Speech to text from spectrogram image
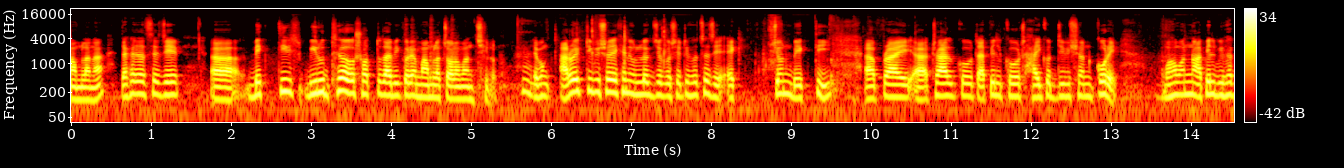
মামলা না। দেখা যাচ্ছে যে ব্যক্তির বিরুদ্ধেও সত্য দাবি করে মামলা চলমান ছিল। এবং আরও একটি বিষয় এখানে উল্লেখযোগ্য সেটি হচ্ছে যে একজন ব্যক্তি প্রায় trial court appeal court high court division করে মহামান্য আপিল বিভাগ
